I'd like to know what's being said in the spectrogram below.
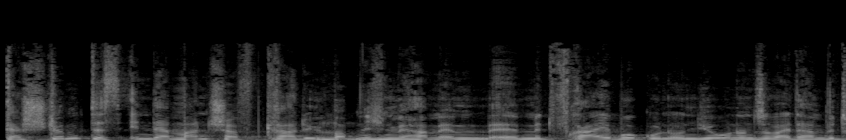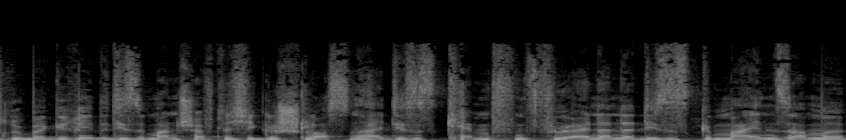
da stimmt es in der Mannschaft gerade überhaupt nicht. Und wir haben im, äh, mit Freiburg und Union und so weiter haben wir drüber geredet, diese mannschaftliche Geschlossenheit, dieses Kämpfen füreinander, dieses gemeinsame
